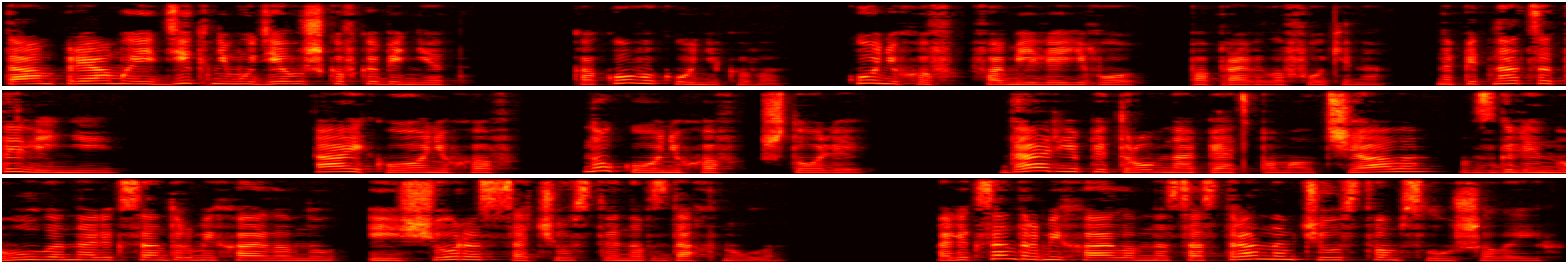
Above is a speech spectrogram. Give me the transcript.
Там прямо иди к нему, девушка, в кабинет. Какого Коникова? Конюхов фамилия его, поправила Фокина. На пятнадцатой линии. Ай, Конюхов. Ну, Конюхов, что ли. Дарья Петровна опять помолчала, взглянула на Александру Михайловну и еще раз сочувственно вздохнула. Александра Михайловна со странным чувством слушала их.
